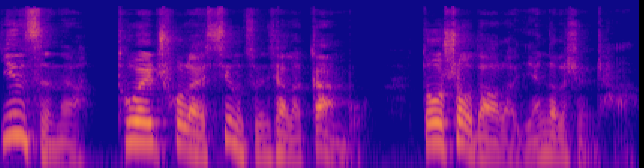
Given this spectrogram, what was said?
因此呢，突围出来幸存下的干部都受到了严格的审查。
